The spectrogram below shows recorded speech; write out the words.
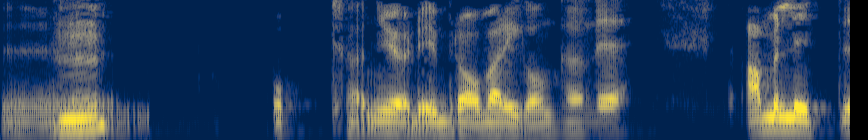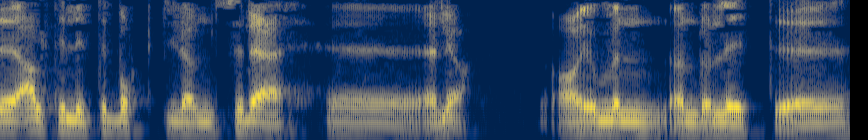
Eh, Mm. Och han gör det ju bra varje gång. Han är, ja men lite, alltid lite bortglömd sådär. Eh, eller ja, ja jo men ändå lite, eh,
